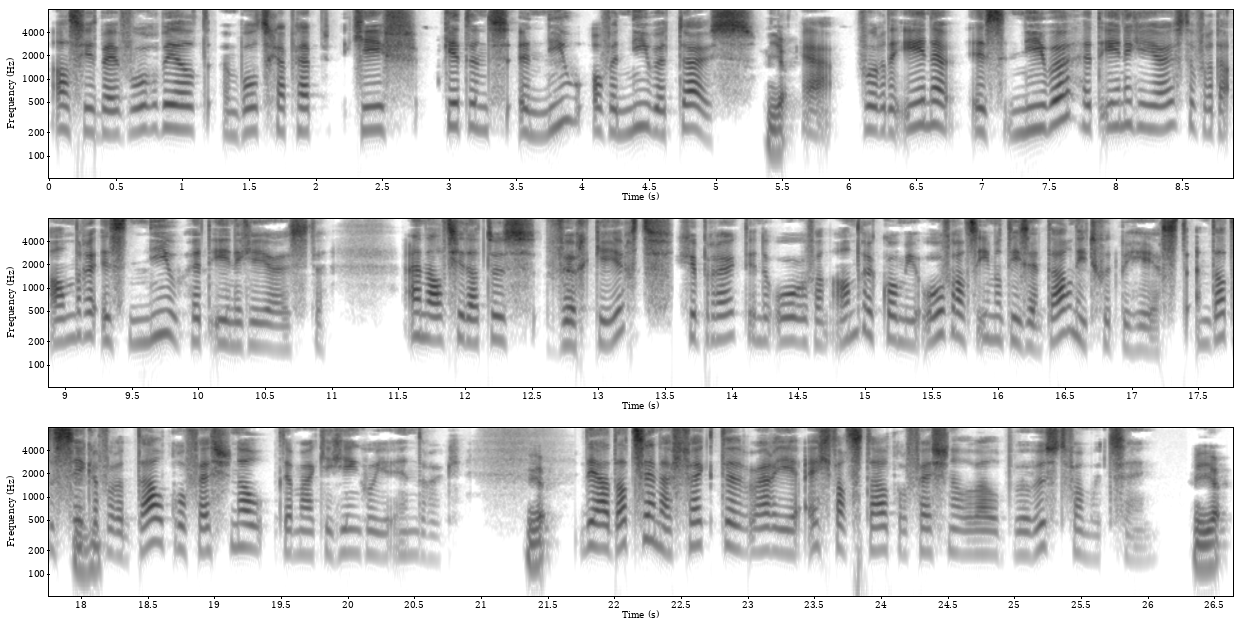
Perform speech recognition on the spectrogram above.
Als je bijvoorbeeld een boodschap hebt, geef kittens een nieuw of een nieuwe thuis. Ja. Ja, voor de ene is nieuwe het enige juiste, voor de andere is nieuw het enige juiste. En als je dat dus verkeerd gebruikt in de ogen van anderen, kom je over als iemand die zijn taal niet goed beheerst. En dat is zeker Mhm. voor een taalprofessional, daar maak je geen goede indruk. Ja. Ja, dat zijn effecten waar je echt als taalprofessional wel bewust van moet zijn. Ja.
